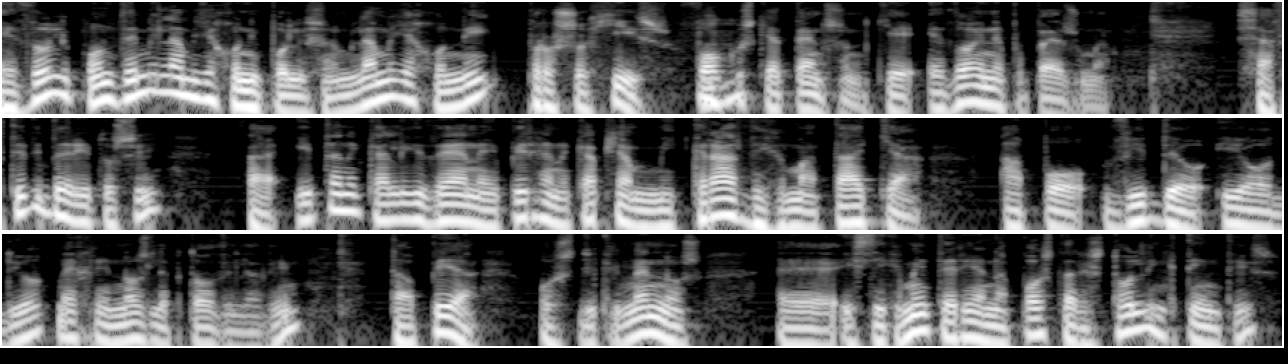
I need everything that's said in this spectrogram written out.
Εδώ λοιπόν δεν μιλάμε για χωνί πωλήσεων, μιλάμε για χωνί προσοχής, focus και attention. Και εδώ είναι που παίζουμε. Σε αυτή την περίπτωση θα ήταν καλή ιδέα να υπήρχαν κάποια μικρά δειγματάκια από βίντεο ή audio, μέχρι ενός λεπτό δηλαδή, τα οποία ο συγκεκριμένος, ε, η συγκεκριμένη εταιρεία να πόσταρε στο LinkedIn της,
